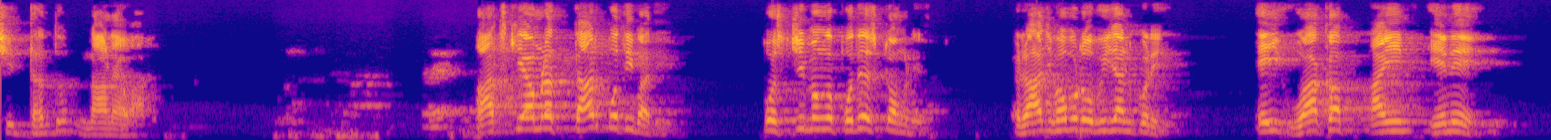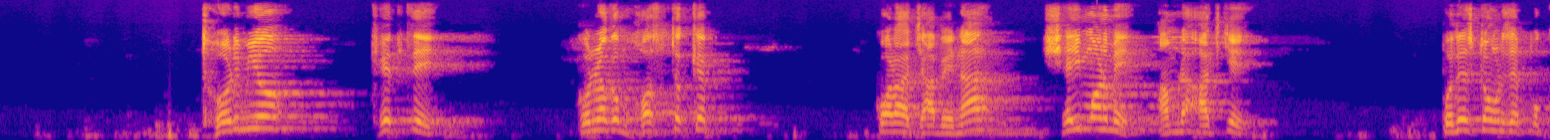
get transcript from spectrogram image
সিদ্ধান্ত না নেওয়ার। আজকে আমরা তার প্রতিবাদে পশ্চিমবঙ্গ প্রদেশ কংগ্রেস রাজভবন অভিযান করে এই ওয়াকআপ আইন এনে ধর্মীয় ক্ষেত্রে কোনো রকম হস্তক্ষেপ করা যাবে না। সেই মর্মে আমরা আজকে প্রদেশ কংগ্রেসের পক্ষ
